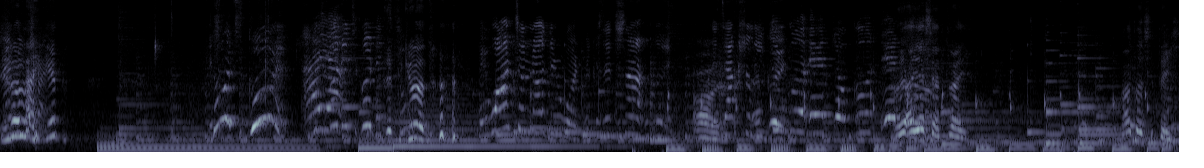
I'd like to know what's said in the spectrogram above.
You don't like it? No, it's good. I said it's good. It's good. I want another one because it's not good. It's oh, actually. It's good. I, I yes, I try. How does it taste?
